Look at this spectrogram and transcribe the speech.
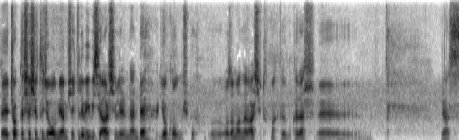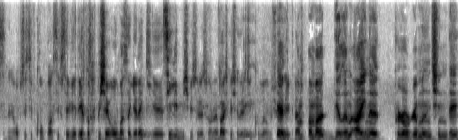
Ee, çok da şaşırtıcı olmayan bir şekilde BBC arşivlerinden de yok olmuş bu. Ee, o zamanlar arşiv tutmak tabii bu kadar e, biraz hani obsesif kompulsif seviyede yapılan bir şey olmasa gerek. E, silinmiş bir süre sonra başka şeyler için kullanılmış. Evet ama Dylan aynı programın içinde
